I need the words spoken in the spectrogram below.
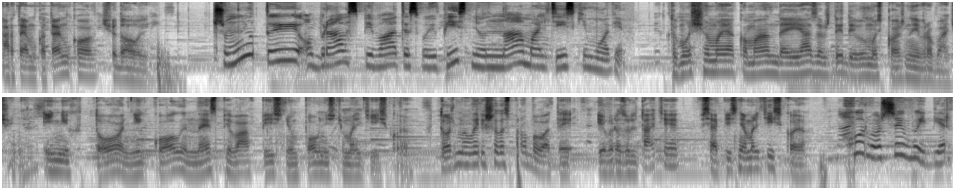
Артем Котенко чудовий. Чому ти обрав співати свою пісню на мальтійській мові? Тому що моя команда і я завжди дивимось кожне Євробачення. І ніхто ніколи не співав пісню повністю мальтійською. Тож ми вирішили спробувати, і в результаті вся пісня мальтійською. Хороший вибір.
